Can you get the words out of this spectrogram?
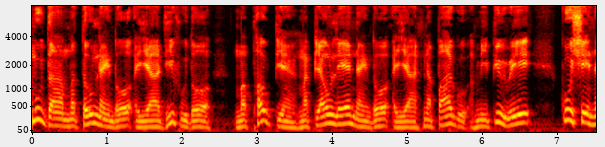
မှုသာမသုံးနိုင်သော အရာဒီဟုသော မဖောက်ပြန်မပြောင်းလဲနိုင်သော အရာနှစ်ပါးကို အမိပြု၍ကိုရှိ၌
